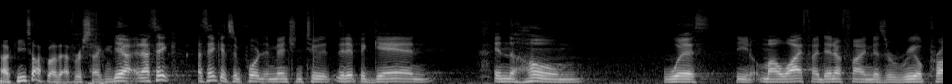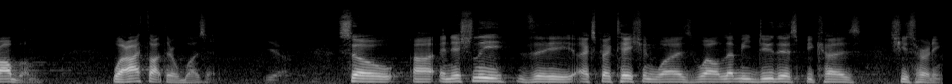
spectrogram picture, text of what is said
Uh, can you talk about that for a second? Yeah, and I think I think it's important to mention too that it began in the home with you know my wife identifying there's a real problem where I thought there wasn't. Yeah. So uh, initially, the expectation was, well, let me do this because she's hurting.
